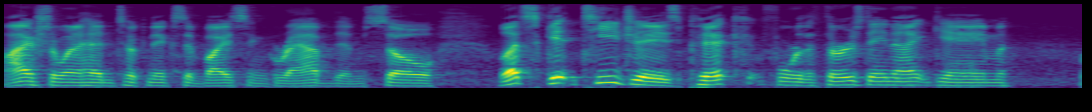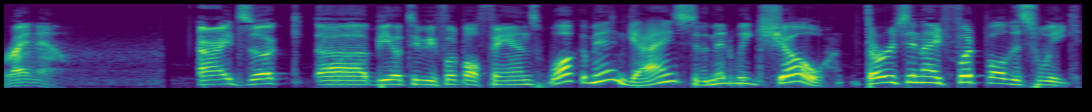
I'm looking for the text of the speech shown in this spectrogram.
I actually went ahead and took Nick's advice and grabbed him. So let's get TJ's pick for the Thursday night game right now. All right, Zook, uh, BOTB football fans, welcome in, guys, to the midweek show. Thursday night football this week.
